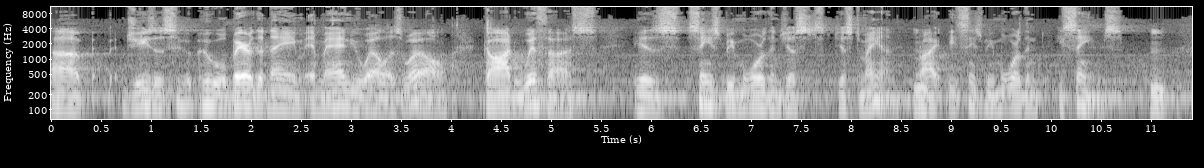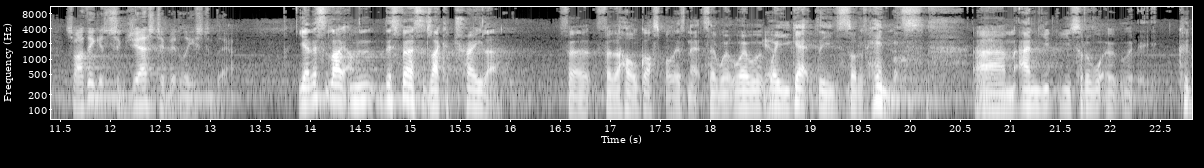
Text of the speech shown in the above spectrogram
uh, Jesus, who, who, will bear the name Emmanuel as well, God with us is seems to be more than just just a man, right? He seems to be more than he seems. So I think it's suggestive, at least, of that. Yeah, this is like I mean, this verse is like a trailer for, for the whole gospel, isn't it? So where, where, where you get these sort of hints, um, and you, you sort of could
